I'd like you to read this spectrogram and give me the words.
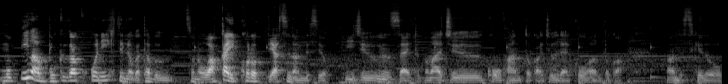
もう今僕がここに生きてるのが多分その若い頃ってやつなんですよ。20歳とか、まあ10後半とか10代後半とかなんですけど、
